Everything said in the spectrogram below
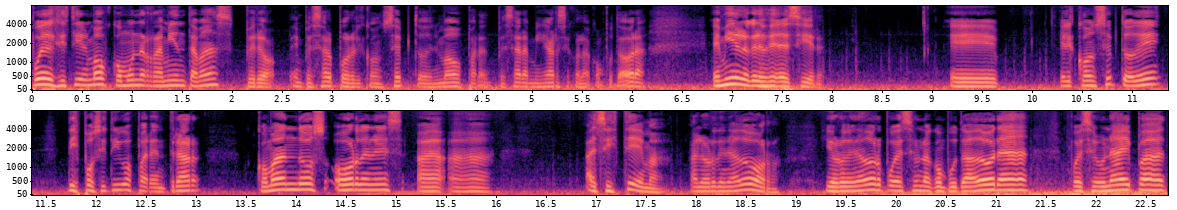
Puede existir el mouse como una herramienta más, pero empezar por el concepto del mouse para empezar a amigarse con la computadora. Es miren lo que les voy a decir. Eh, el concepto de dispositivos para entrar comandos, órdenes a, al sistema, al ordenador. Y ordenador puede ser una computadora, puede ser un iPad,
